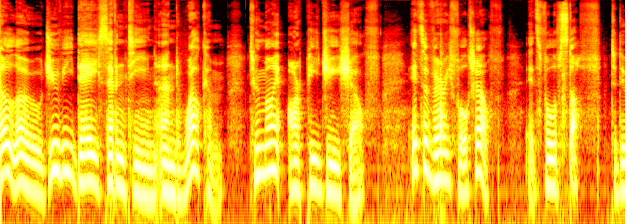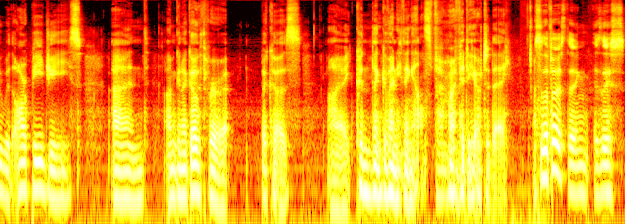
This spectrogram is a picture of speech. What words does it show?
Hello, JuV Day 17, and welcome to my RPG shelf. It's a very full shelf. It's full of stuff to do with RPGs, and I'm gonna go through it because I couldn't think of anything else for my video today. So, the first thing is this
